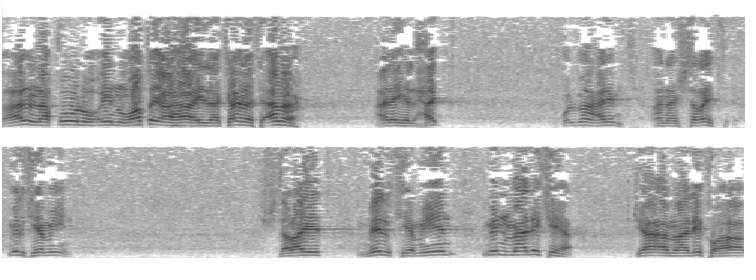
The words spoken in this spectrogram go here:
فهل نقول إن وطئها إذا كانت أمة عليه الحد؟ قل ما علمت. أنا اشتريت ملك يمين. اشتريت ملك يمين من مالكها. جاء مالكها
